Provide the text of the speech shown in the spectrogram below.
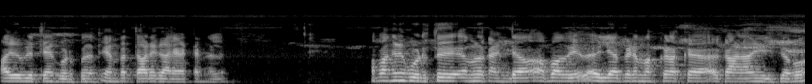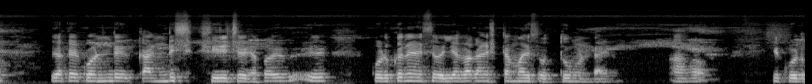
ആ രൂപയ്ക്കാണ് കൊടുക്കുന്നത് എൺപത്താറ് കാലഘട്ടങ്ങളിൽ. അപ്പോൾ അങ്ങനെ കൊടുത്ത് നമ്മൾ കണ്ട അപ്പോൾ വല്യാപ്പയുടെ മക്കളൊക്കെ കാണാനിരിക്കും. അപ്പോൾ ഇതൊക്കെ കൊണ്ട് കണ്ട് ശീലിച്ചു വരും. അപ്പോൾ കൊടുക്കുന്നതിനനുസരിച്ച് വലിയപ്പാക്കാൻ ഇഷ്ടമായി സ്വത്തും ഉണ്ടായിരുന്നു ഈ കൊടു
